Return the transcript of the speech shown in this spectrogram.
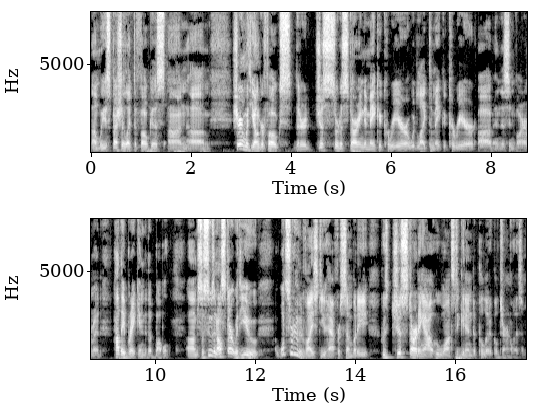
Um, we especially like to focus on um, sharing with younger folks that are just sort of starting to make a career or would like to make a career uh, in this environment, how they break into the bubble. Um, so, Susan, I'll start with you. What sort of advice do you have for somebody who's just starting out who wants to get into political journalism?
